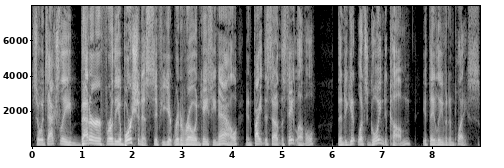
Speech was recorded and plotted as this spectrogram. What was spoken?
so it's actually better for the abortionists if you get rid of Roe and Casey now and fight this out at the state level than to get what's going to come if they leave it in place.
